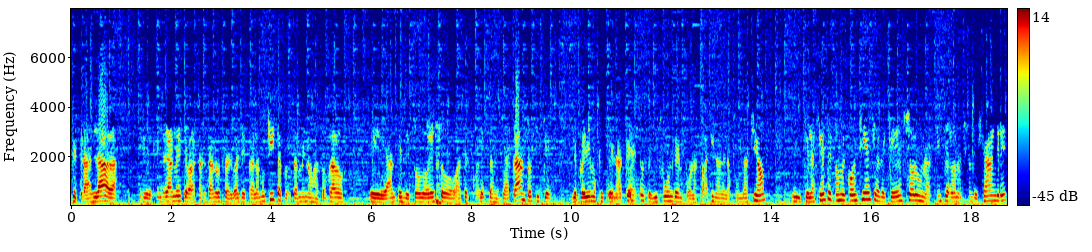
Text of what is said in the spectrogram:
se traslada. Eh, generalmente va a Santa Rosa del Valle de Calamuchita, pero también nos ha tocado eh, antes de todo eso hacer colectas en Yacanto, así que le pedimos que estén atentos, se difunden por las páginas de la fundación y que la gente tome conciencia de que es solo una simple donación de sangre,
